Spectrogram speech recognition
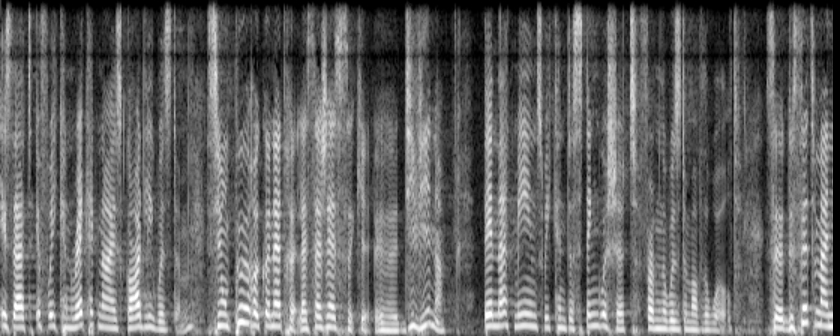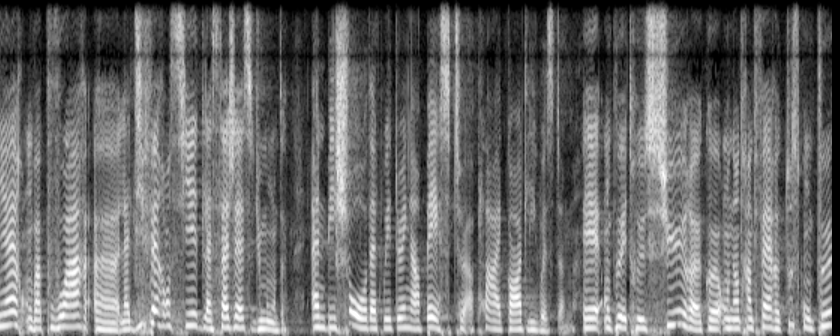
is that if we can recognize godly wisdom, si on peut reconnaître la sagesse euh, divine, then that means we can distinguish it from the wisdom of the world. De cette manière, on va pouvoir euh, la différencier de la sagesse du monde. And be sure that we're doing our best to apply godly wisdom. Et on peut être sûr qu'on est en train de faire tout ce qu'on peut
